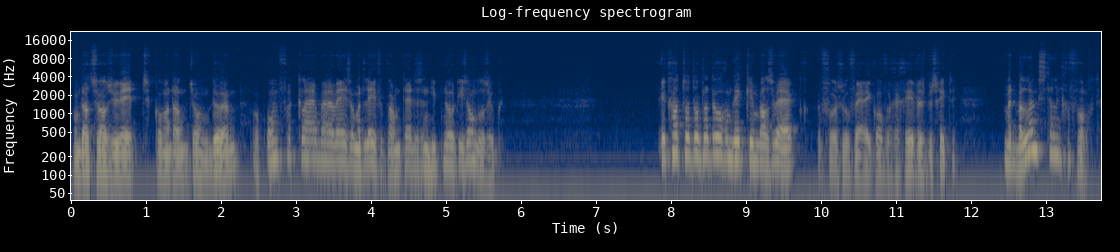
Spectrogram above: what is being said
Omdat, zoals u weet, commandant John Durham op onverklaarbare wijze om het leven kwam tijdens een hypnotisch onderzoek. Ik had tot op dat ogenblik Kimball's werk, voor zover ik over gegevens beschikte, met belangstelling gevolgd.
